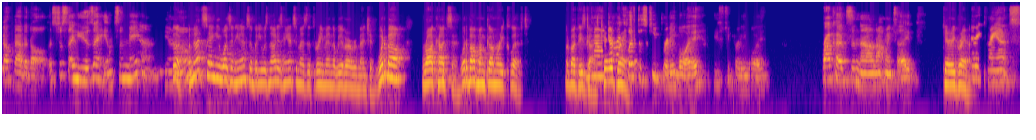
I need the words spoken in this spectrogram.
about that at all. It's just that he is a handsome man. You know. I'm not saying he wasn't handsome, but he was not as handsome as the three men that we have ever mentioned. What about Rock Hudson? What about Montgomery Clift? What about these guys? No, Montgomery Clift is too pretty boy. He's too pretty boy. Rock Hudson, no, not my type. Cary Grant. Cary Grant,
